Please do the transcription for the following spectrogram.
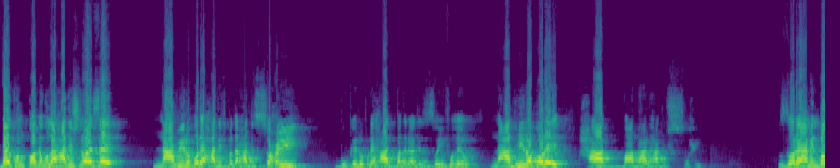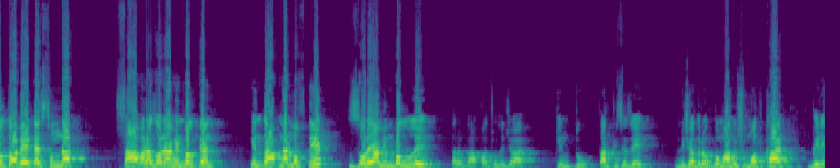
দেখুন কতগুলো হাদিস রয়েছে। নাভির উপরে হাদিস বাদার হাদিস সহি, বুকের উপরে হাত বাঁধার হাদিস জয়ীফ হলেও নাভির উপরে হাত বাঁধার হাদিস সহি। জোরে আমিন বলতে হবে এটা সুন্নাত। সাহাবারা জোরে আমিন বলতেন, কিন্তু আপনার মুফতি জোরে আমিন বললে তার গা পা জ্বলে যায়। কিন্তু তার পিছে যে নিষাদ্রব্য মানুষ মদ খায় বেরি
